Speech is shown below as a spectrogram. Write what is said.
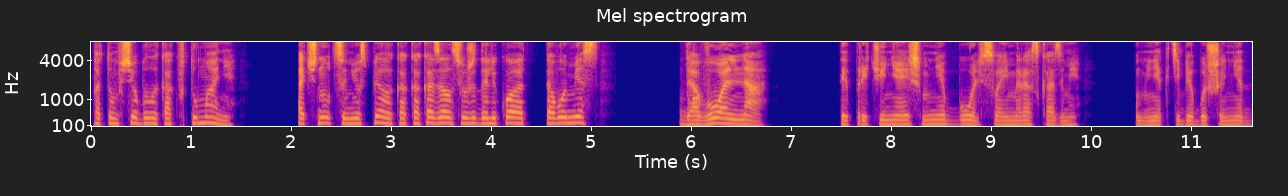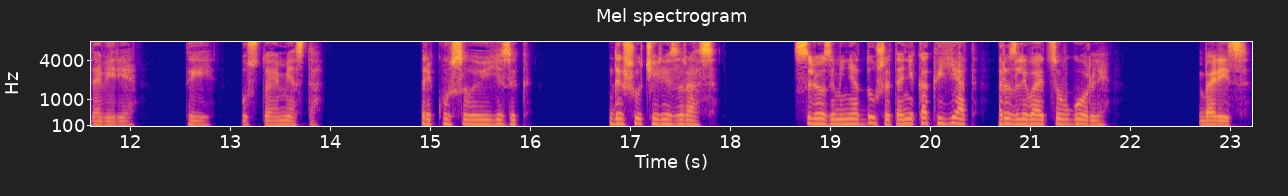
Потом все было как в тумане. Очнуться не успела, как оказалось уже далеко от того места. «Довольно! Ты причиняешь мне боль своими рассказами. У меня к тебе больше нет доверия. Ты — пустое место». Прикусываю язык. Дышу через раз. Слезы меня душат, они как яд разливаются в горле. «Борис,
